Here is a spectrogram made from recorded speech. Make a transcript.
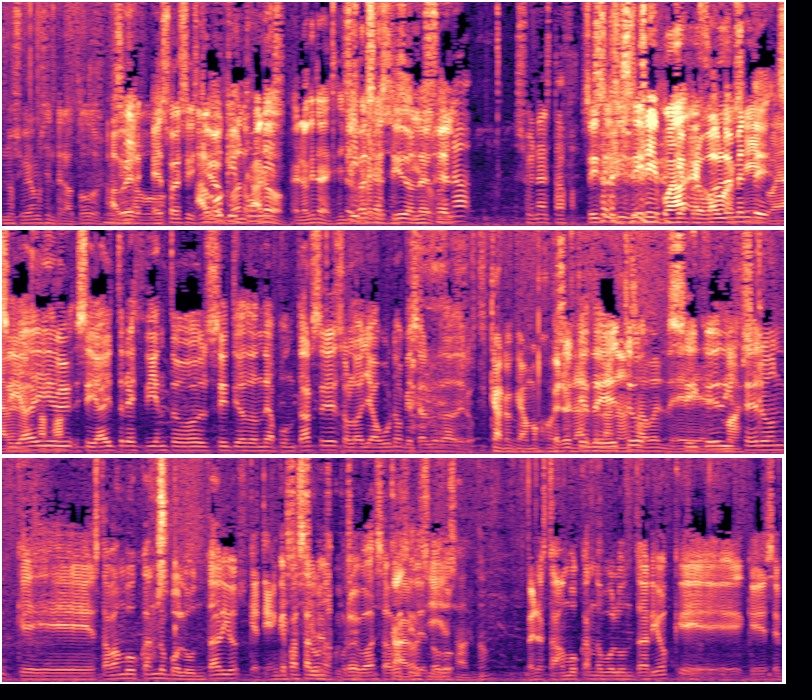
nos hubiéramos enterado todos. A ver, algo- eso existió, Algo que hermano. pones- Claro, es lo que te voy a decir. Eso yo ha existido en existió. el- suena, suena a estafa. Sí, sí, sí, sí. Sí, puede que probablemente sí, haber si, hay, si hay 300 sitios donde apuntarse, solo haya uno que sea el verdadero. Claro que a lo mejor Pero es que de hecho de sí que Musk. dijeron que estaban buscando voluntarios, que tienen que Eso pasar sí unas pruebas, ¿sabes? Claro, y de sí, todo. exacto. Pero estaban buscando voluntarios que, que se,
